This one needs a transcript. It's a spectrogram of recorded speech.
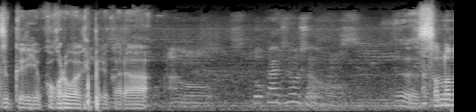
作りを心がけてるからその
